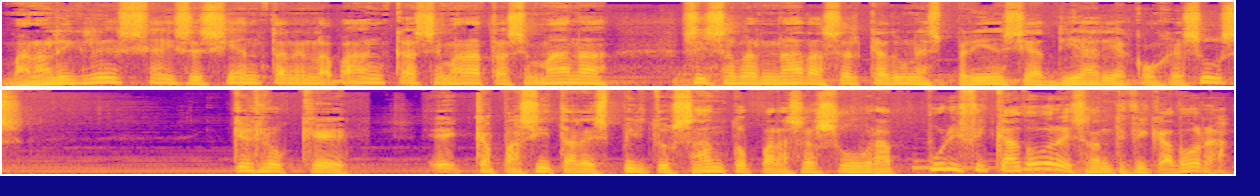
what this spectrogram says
Van a la iglesia y se sientan en la banca semana tras semana sin saber nada acerca de una experiencia diaria con Jesús. ¿Qué es lo que eh, capacita al Espíritu Santo para hacer su obra purificadora y santificadora?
